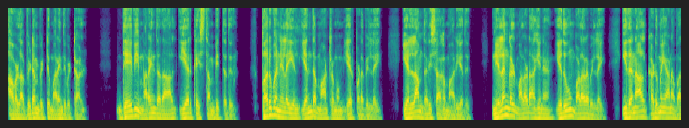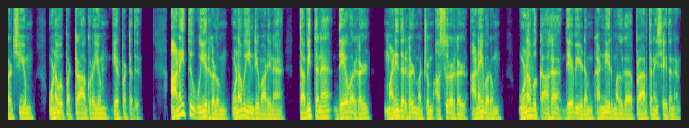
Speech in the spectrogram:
அவள் அவ்விடம் விட்டு மறைந்து விட்டாள் தேவி மறைந்ததால் இயற்கை ஸ்தம்பித்தது. பருவநிலையில் எந்த மாற்றமும் ஏற்படவில்லை. எல்லாம் தரிசாக மாறியது. நிலங்கள் மலடாகின எதுவும் வளரவில்லை. இதனால் கடுமையான வறட்சியும் உணவு பற்றாக்குறையும் ஏற்பட்டது. அனைத்து உயிர்களும் உணவு இன்றி வாடின தவித்தன தேவர்கள் மனிதர்கள் மற்றும் அசுரர்கள் அனைவரும் உணவுக்காக தேவியிடம் கண்ணீர் மல்க பிரார்த்தனை செய்தனர்.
